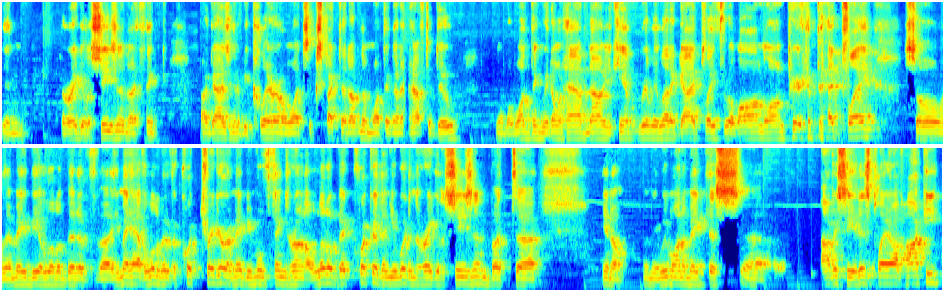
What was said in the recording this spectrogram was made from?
in the regular season. I think our guys are going to be clear on what's expected of them, what they're going to have to do. You know, the one thing we don't have now, you can't really let a guy play through a long, long period of bad play. So there may be a little bit of, uh, you may have a little bit of a quick trigger or maybe move things around a little bit quicker than you would in the regular season. But, uh, you know, I mean, we want to make this, uh, obviously, it is playoff hockey.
